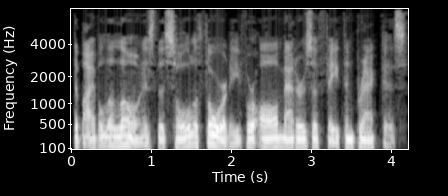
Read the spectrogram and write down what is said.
The Bible alone is the sole authority for all matters of faith and practice.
